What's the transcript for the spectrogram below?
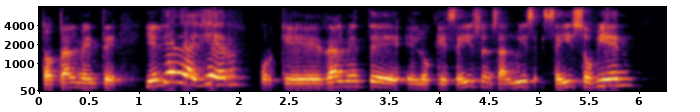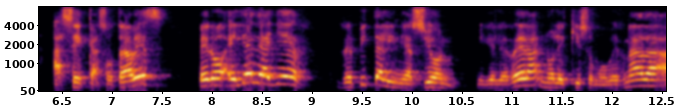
Totalmente. Y el día de ayer, porque realmente eh, lo que se hizo en San Luis se hizo bien, a secas otra vez, pero el día de ayer, repite alineación, Miguel Herrera no le quiso mover nada,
